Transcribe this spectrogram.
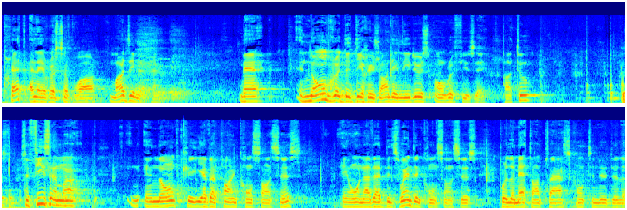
prêts à les recevoir mardi matin. Mais un nombre de dirigeants, des leaders ont refusé. Pas tout. Suffisamment un nombre qu'il n'y avait pas un consensus et on avait besoin d'un consensus pour le mettre en place compte tenu de le,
